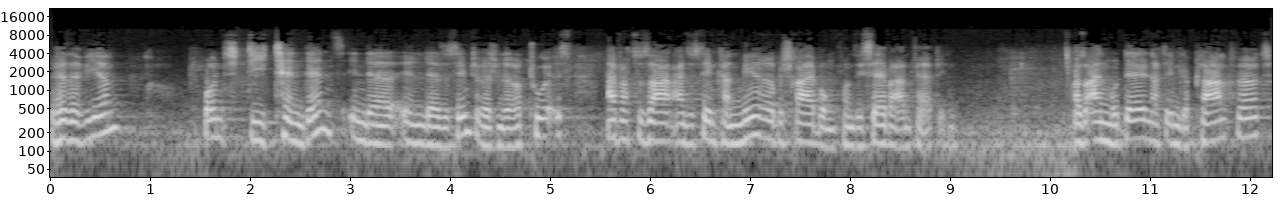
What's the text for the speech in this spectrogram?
reservieren. Und die Tendenz in der, in der systemtheoretischen Literatur ist einfach zu sagen, ein System kann mehrere Beschreibungen von sich selber anfertigen. Also ein Modell, nach dem geplant wird,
